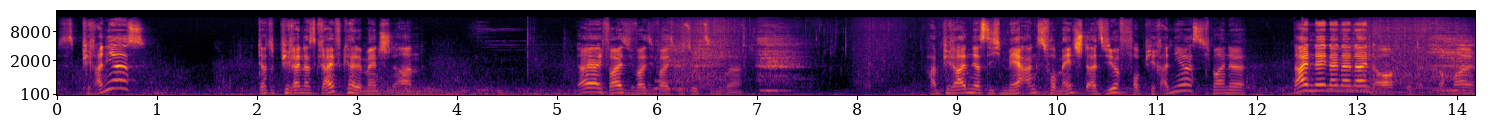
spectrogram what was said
Ist das Piranhas? Ich dachte, Piranhas greift keine Menschen an. Ja, ja, ich weiß, ich weiß, ich weiß, muss durchziehen, Bruder. Haben Piranhas nicht mehr Angst vor Menschen als wir vor Piranhas? Ich meine... Nein, nein, nein, nein, nein. Oh, gut, dann nochmal.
